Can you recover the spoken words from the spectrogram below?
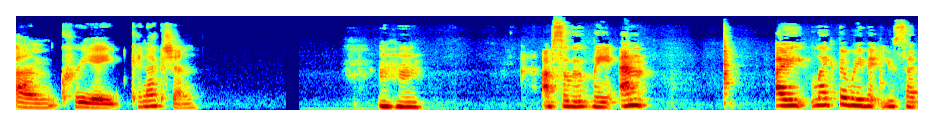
um, create connection. Mm-hmm. Absolutely. And I like the way that you said,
